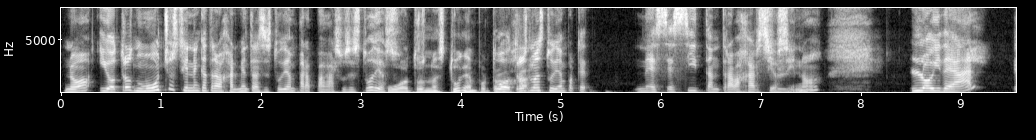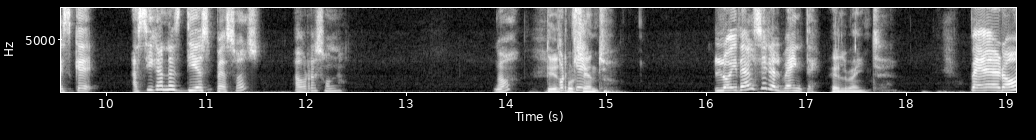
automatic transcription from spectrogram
¿no? Y otros muchos tienen que trabajar mientras estudian para pagar sus estudios. U otros no estudian por U trabajar. otros no estudian porque necesitan trabajar sí, o Sí. sí, ¿no? Lo ideal es que así ganes 10 pesos, ahorres uno. ¿No? 10%. Lo ideal sería el 20, El 20. pero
